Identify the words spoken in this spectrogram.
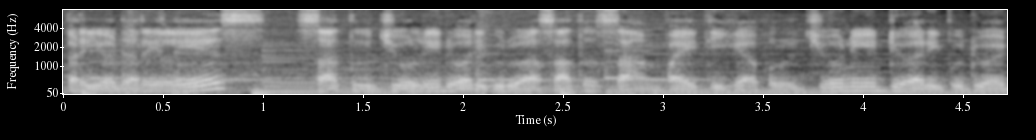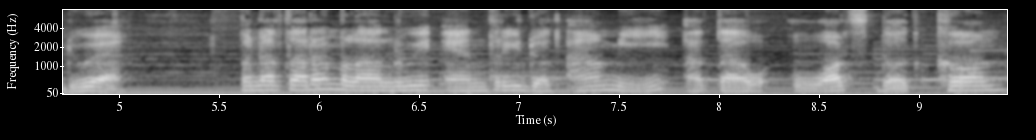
Periode rilis 1 Juli 2021 sampai 30 Juni 2022. Pendaftaran melalui entry.ami atau awards.com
